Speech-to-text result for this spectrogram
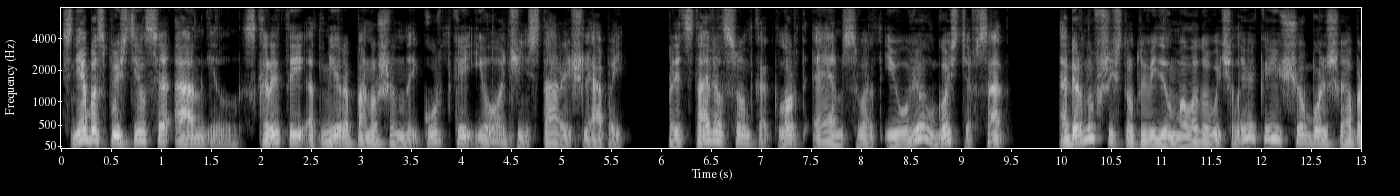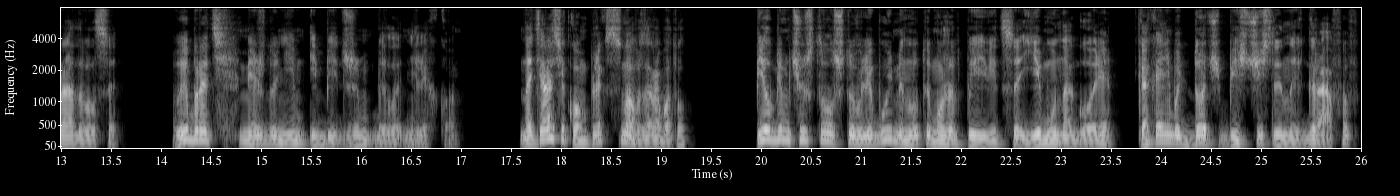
С неба спустился ангел, скрытый от мира поношенной курткой и очень старой шляпой. Представился он как лорд Эмсворт и увел гостя в сад. Обернувшись, тот увидел молодого человека и еще больше обрадовался. Выбрать между ним и Биджем было нелегко. На террасе комплекс снова заработал. Пилбим чувствовал, что в любую минуту может появиться ему на горе какая-нибудь дочь бесчисленных графов,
